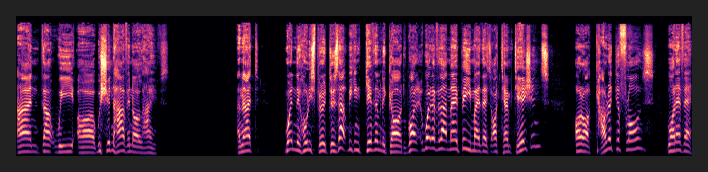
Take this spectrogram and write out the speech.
and that we are we shouldn't have in our lives. And that when the Holy Spirit does that, we can give them to God, What, whatever that may be. Maybe there's our temptations or our character flaws, whatever,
